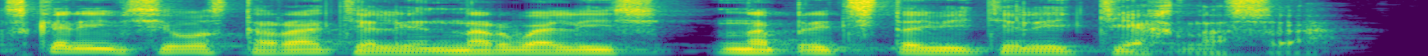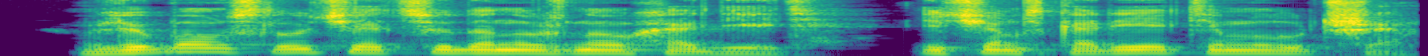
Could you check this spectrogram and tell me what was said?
Скорее всего, старатели нарвались на представителей Техноса. В любом случае отсюда нужно уходить, и чем скорее, тем лучше.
